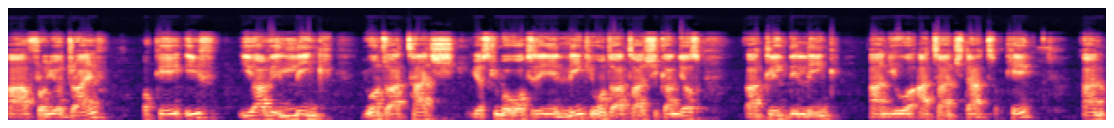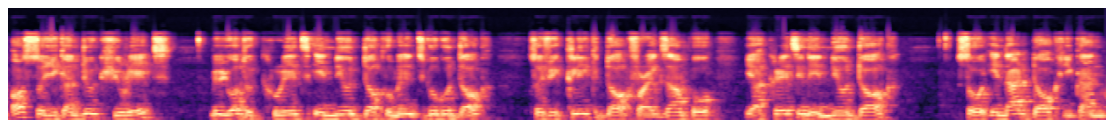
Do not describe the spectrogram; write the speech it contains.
uh, from your drive. Okay if you have a link you want to attach your schema works in a link you want to attach you can just uh, click the link and you will attach that okay? And also you can do curate maybe you want to create a new document google doc so if you click doc for example you are creating a new doc so in that doc you can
